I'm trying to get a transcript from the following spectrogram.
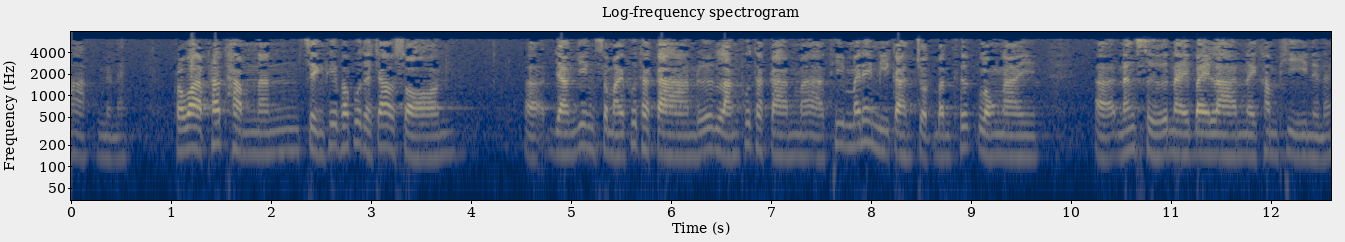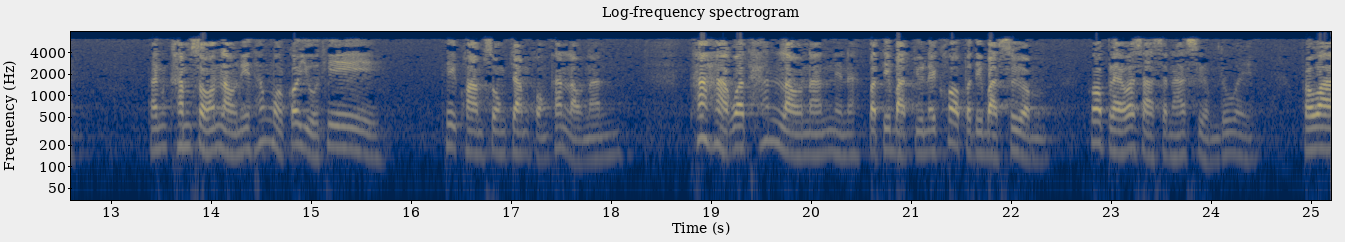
มากเนี่ยนะเพราะว่าพระธรรมนั้นสิ่งที่พระพุทธเจ้าสอนอย่างยิ่งสมัยพุทธกาลหรือหลังพุทธกาลมาที่ไม่ได้มีการจดบันทึกลงในหนังสือในใบลานในคัมภีร์เนี่ยนะท่านคำสอนเหล่านี้ทั้งหมดก็อยู่ที่ที่ความทรงจำของท่านเหล่านั้น ถ้าหากว่าท่านเหล่านั้นเนี่ยนะปฏิบัติอยู่ในข้อปฏิบัติเสื่อม ก็แปลว่าศาสนาเสื่อมด้วย เพราะว่า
